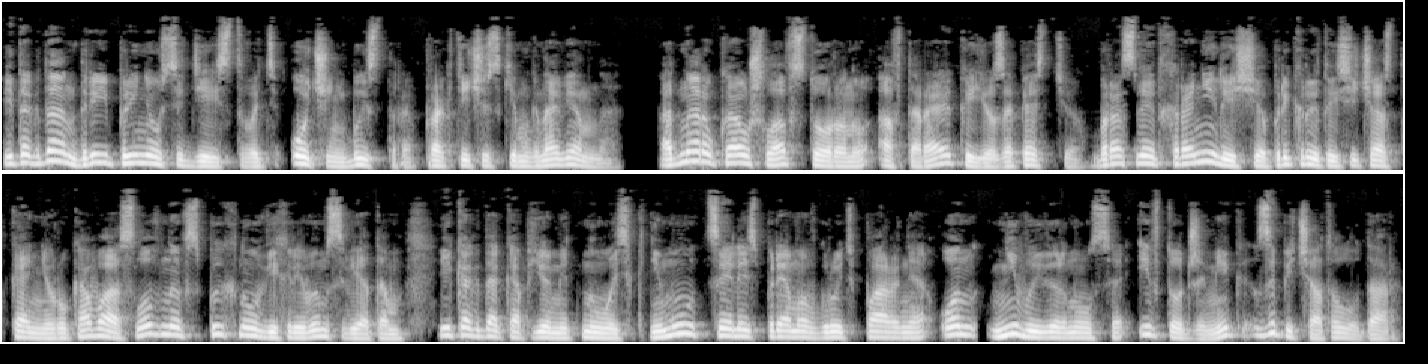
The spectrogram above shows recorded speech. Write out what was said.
И тогда Андрей принялся действовать очень быстро, практически мгновенно. Одна рука ушла в сторону, а вторая к ее запястью. Браслет хранилища, прикрытый сейчас тканью рукава, словно вспыхнул вихревым светом, и когда копье метнулось к нему, целясь прямо в грудь парня, он не вывернулся и в тот же миг запечатал удар.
